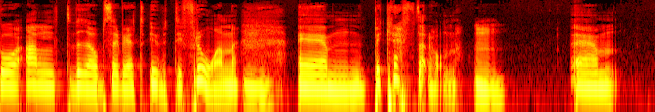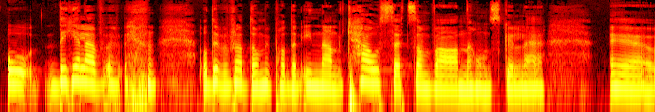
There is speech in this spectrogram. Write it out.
och allt vi har observerat utifrån ehm, bekräftar hon. Mm. Ehm, och det hela, och det vi pratade om i podden innan, kaoset som var när hon skulle eh,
